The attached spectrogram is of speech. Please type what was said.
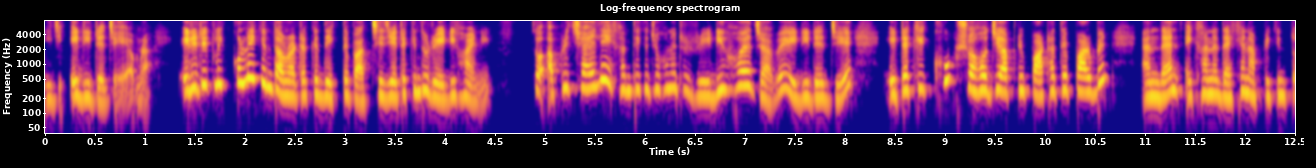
এই যে এডিটে যাই আমরা। এডিটে ক্লিক করলেই কিন্তু আমরা এটাকে দেখতে পাচ্ছি যে এটা কিন্তু রেডি হয়নি। তো আপনি চাইলে এখান থেকে যখন এটা রেডি হয়ে যাবে এডিট যে, এটাকে খুব সহজে আপনি পাঠাতে পারবেন। অ্যান্ড দেন এখানে দেখেন আপনি কিন্তু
